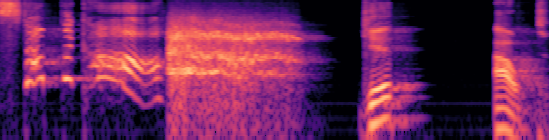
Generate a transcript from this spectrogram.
Stop the car! Get out.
